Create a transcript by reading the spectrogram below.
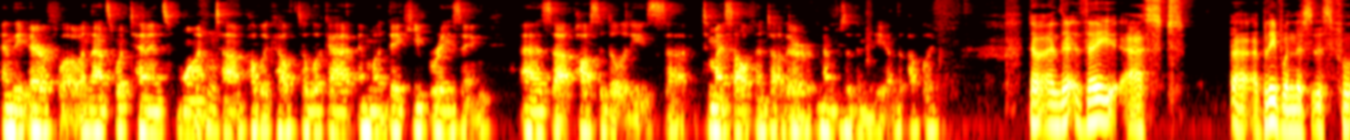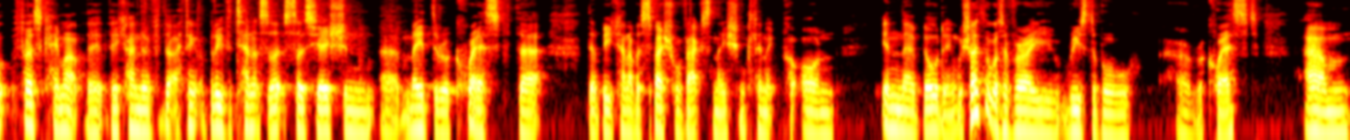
and the airflow. And that's what tenants want mm-hmm. uh, public health to look at and what they keep raising as uh, possibilities uh, to myself and to other members of the media and the public. No, and they, they asked, uh, I believe when this this first came up, they, they kind of, I think, I believe the Tenants Association uh, made the request that there be kind of a special vaccination clinic put on in their building, which I thought was a very reasonable uh, request. Um,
